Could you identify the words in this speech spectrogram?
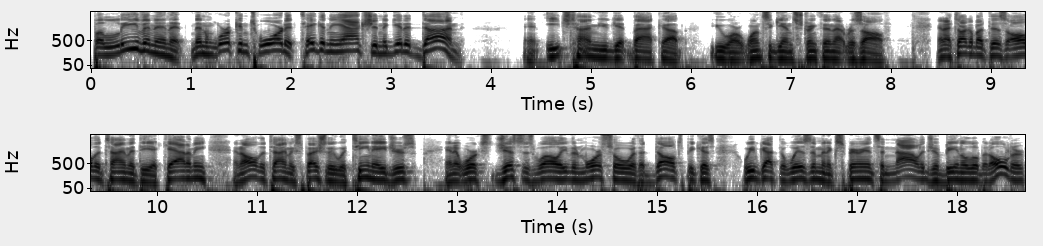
believing in it, then working toward it, taking the action to get it done. And each time you get back up, you are once again strengthening that resolve. And I talk about this all the time at the academy and all the time, especially with teenagers. And it works just as well, even more so with adults, because we've got the wisdom and experience and knowledge of being a little bit older.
